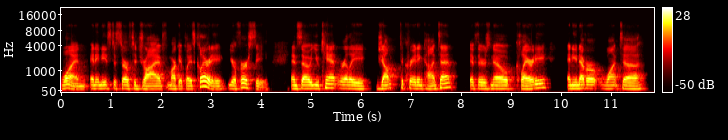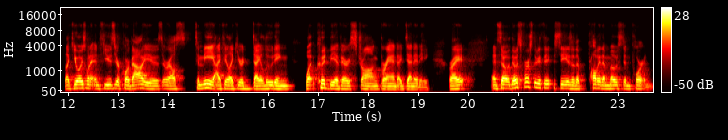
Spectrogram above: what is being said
one and it needs to serve to drive marketplace clarity your first c. And so you can't really jump to creating content if there's no clarity and you never want to like you always want to infuse your core values or else to me, I feel like you're diluting what could be a very strong brand identity, right? And so those first three th- C's are the, probably the most important,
